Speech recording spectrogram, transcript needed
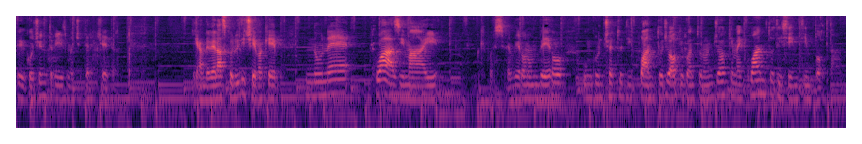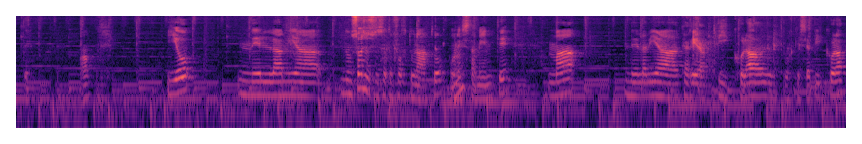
egocentrismo, eccetera, eccetera. Il grande Velasco lui diceva che non è quasi mai, può essere vero o non vero, un concetto di quanto giochi, quanto non giochi, ma è quanto ti senti importante. No? Io nella mia... non so se sono stato fortunato, mm. onestamente, ma nella mia carriera piccola, purché sia piccola,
